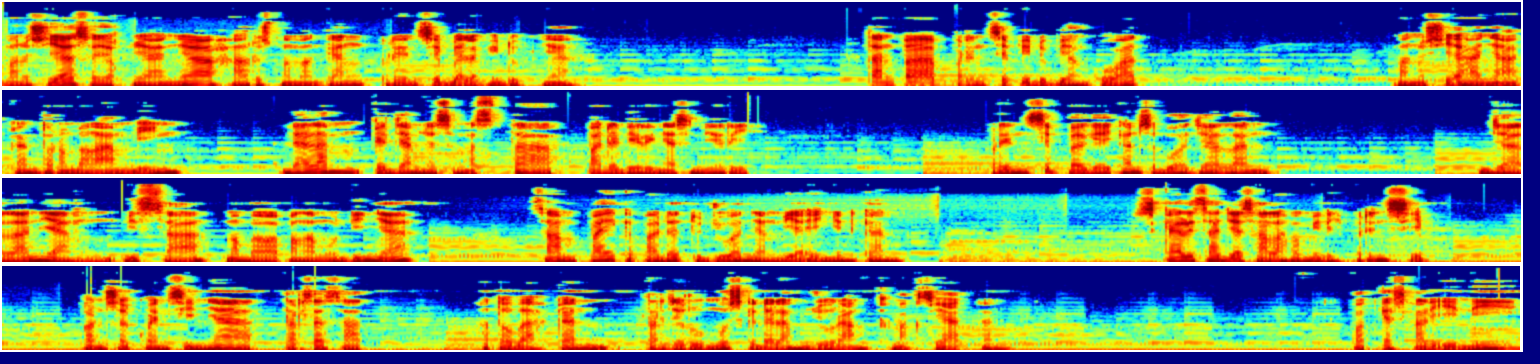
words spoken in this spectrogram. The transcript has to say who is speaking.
Speaker 1: manusia seyogyanya harus memegang prinsip dalam hidupnya. Tanpa prinsip hidup yang kuat, manusia hanya akan terombang-ambing dalam kejamnya semesta pada dirinya sendiri. Prinsip bagaikan sebuah jalan. Jalan yang bisa membawa pengemudinya sampai kepada tujuan yang dia inginkan. Sekali saja salah memilih prinsip, konsekuensinya tersesat atau bahkan terjerumus ke dalam jurang kemaksiatan podcast kali ini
